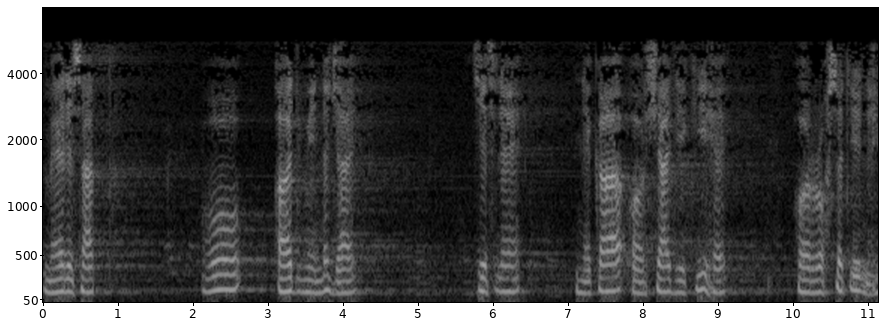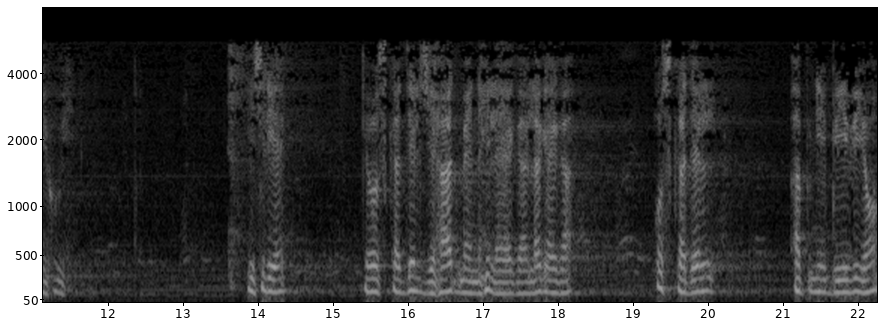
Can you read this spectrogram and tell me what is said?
میرے ساتھ وہ آدمی نہ جائے جس نے نکاح اور شادی کی ہے اور رخصتی نہیں ہوئی۔ اس لیے کہ اس کا دل جہاد میں نہیں لگے گا لگے گا، اس کا دل اپنی بیویوں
